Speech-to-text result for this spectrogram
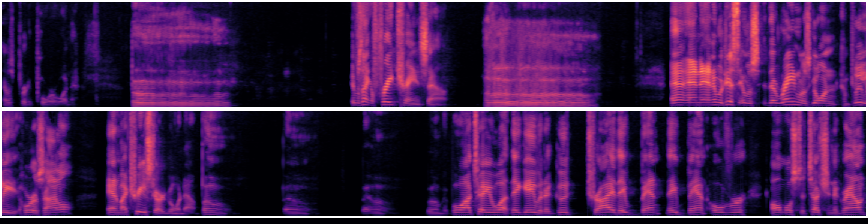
that was pretty poor, wasn't it? It was like a freight train sound. And, and, and it was just, it was, the rain was going completely horizontal and my trees started going down. Boom, boom, boom, boom. Boy, I'll tell you what, they gave it a good try. They bent, they bent over almost to touching the ground.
